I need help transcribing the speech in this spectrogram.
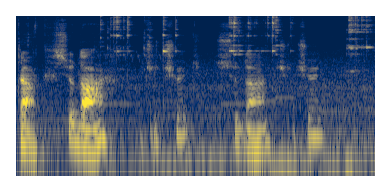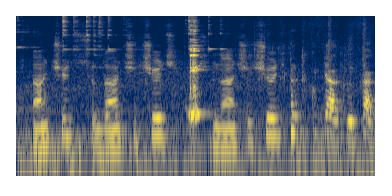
Так, сюда, чуть-чуть, сюда, чуть-чуть, сюда, чуть, сюда, чуть-чуть, сюда, чуть-чуть. Дякую. Так,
